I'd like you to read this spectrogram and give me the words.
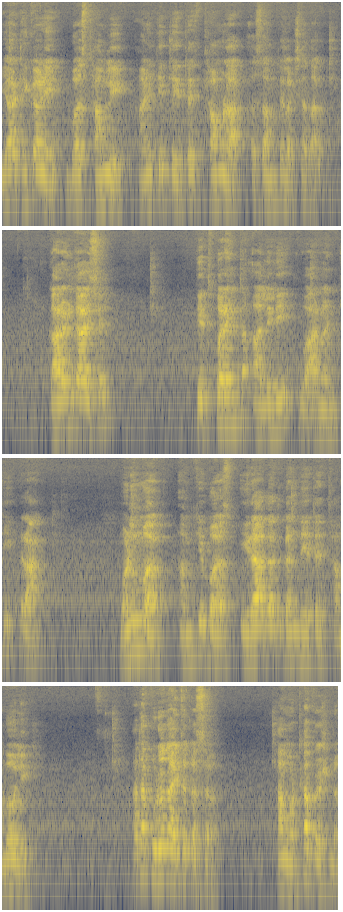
या ठिकाणी बस थांबली आणि ती तेथेच थांबणार असं आमच्या लक्षात आलं. कारण काय असेल? तिथपर्यंत आलेली वाहनांची रांग. म्हणून मग आमची बस इरादतगंज येथे थांबवली. आता पुढं जायचं कसं? हा मोठा प्रश्न.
